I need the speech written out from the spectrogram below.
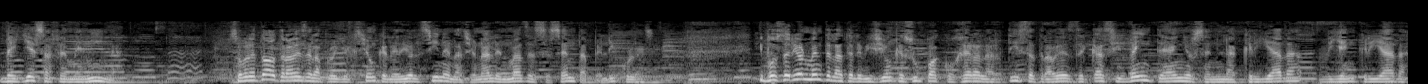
belleza femenina, sobre todo a través de la proyección que le dio el cine nacional en más de 60 películas. Y posteriormente la televisión que supo acoger al artista a través de casi 20 años en La Criada Bien Criada,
